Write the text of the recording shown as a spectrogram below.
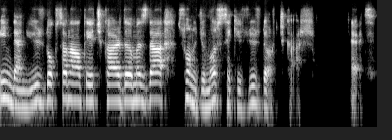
Binden 196'yı çıkardığımızda sonucumuz 804 çıkar. Evet.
